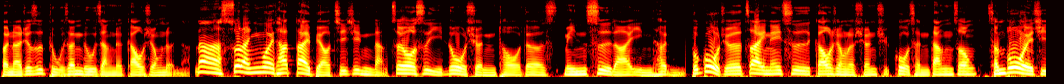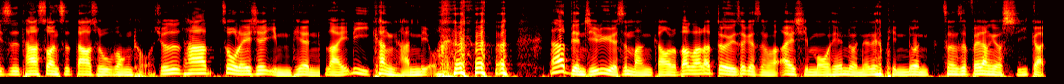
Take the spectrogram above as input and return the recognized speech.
本来就是土生土长的高雄人啊。那虽然因为他代表激进党，最后是以落选头的名次来饮恨，不过我觉得在那次高雄的选举过程当中，陈柏惟其实他算是大出风头，就是他做了一些影片来力抗韩流。那他点击率也是蛮高的，包括他对于这个什么爱情摩天轮的这个评论，真的是非常有喜感。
